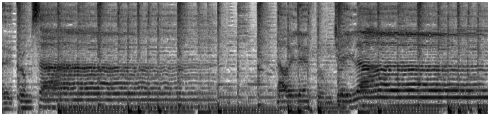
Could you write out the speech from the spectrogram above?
ឈ្មោះទៅក្រុមសាដោយលើកទងជ័យឡើង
